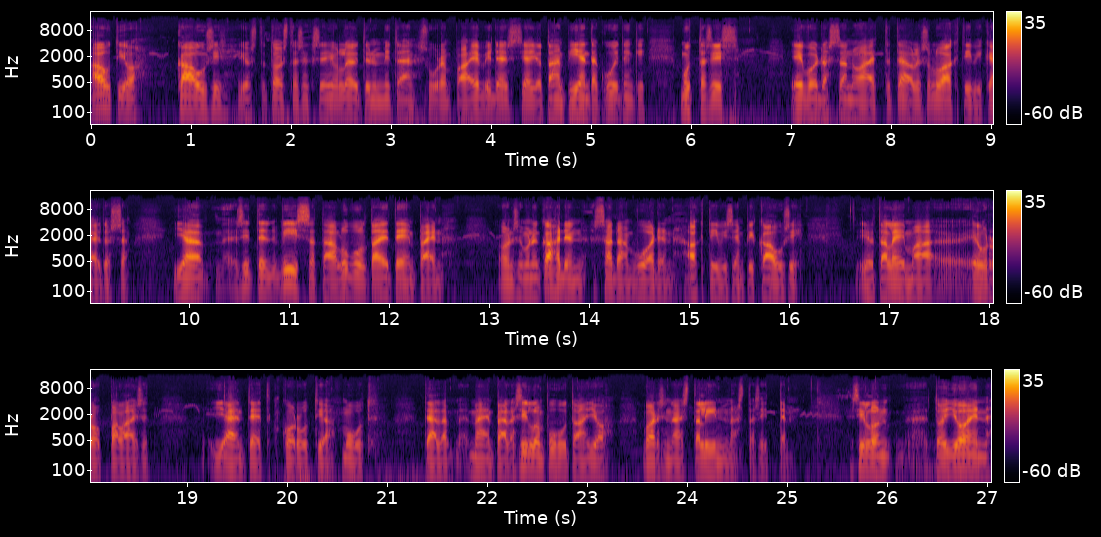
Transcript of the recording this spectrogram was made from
autiokausi, josta toistaiseksi ei ole löytynyt mitään suurempaa evidenssiä, jotain pientä kuitenkin, mutta siis ei voida sanoa, että tämä olisi ollut aktiivikäytössä. Ja sitten 500-luvulta eteenpäin on semmoinen 200 vuoden aktiivisempi kausi, jota leimaa eurooppalaiset jäänteet, korut ja muut täällä mäen päällä. Silloin puhutaan jo varsinaista linnasta sitten. Silloin tuo joen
